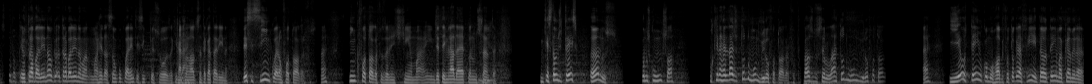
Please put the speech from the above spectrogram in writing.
Desculpa, eu trabalhei, não, eu trabalhei numa, numa redação com 45 pessoas aqui Caraca. no Jornal de Santa Catarina. Desses cinco eram fotógrafos, né? Cinco fotógrafos a gente tinha uma, em determinada época no. Santa. Uhum. Em questão de três anos, ficamos com um só. Porque na realidade todo mundo virou fotógrafo. Por causa do celular, todo mundo virou fotógrafo. Né? E eu tenho como hobby fotografia, então eu tenho uma câmera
